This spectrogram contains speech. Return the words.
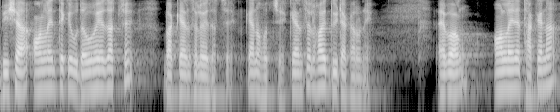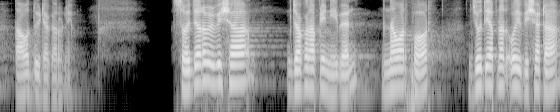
ভিসা অনলাইন থেকে উদাও হয়ে যাচ্ছে বা ক্যান্সেল হয়ে যাচ্ছে। কেন হচ্ছে? ক্যান্সেল হয় দুইটা কারণে। এবং অনলাইনে থাকে না, তাও দুইটা কারণে। সৌদি আরবের ভিসা যখন আপনি নেবেন, নেওয়ার পর যদি আপনার ওই ভিসাটা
